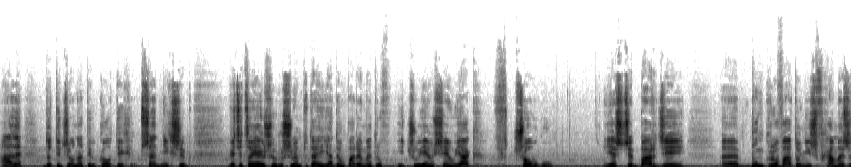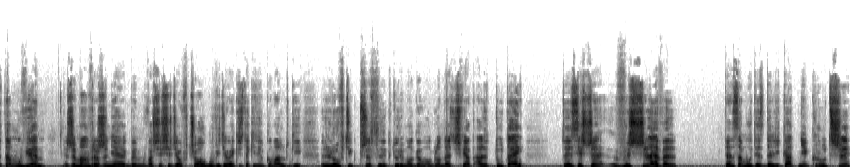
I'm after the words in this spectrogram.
ale dotyczy ona tylko tych przednich szyb. Wiecie co, ja już ruszyłem tutaj, jadę parę metrów i czuję się jak w czołgu. Jeszcze bardziej e, bunkrowato niż w Hammerze. Tam mówiłem, że mam wrażenie, jakbym właśnie siedział w czołgu, widział jakiś taki tylko malutki lufcik, przez który mogę oglądać świat, ale tutaj to jest jeszcze wyższy level. Ten samochód jest delikatnie krótszy,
